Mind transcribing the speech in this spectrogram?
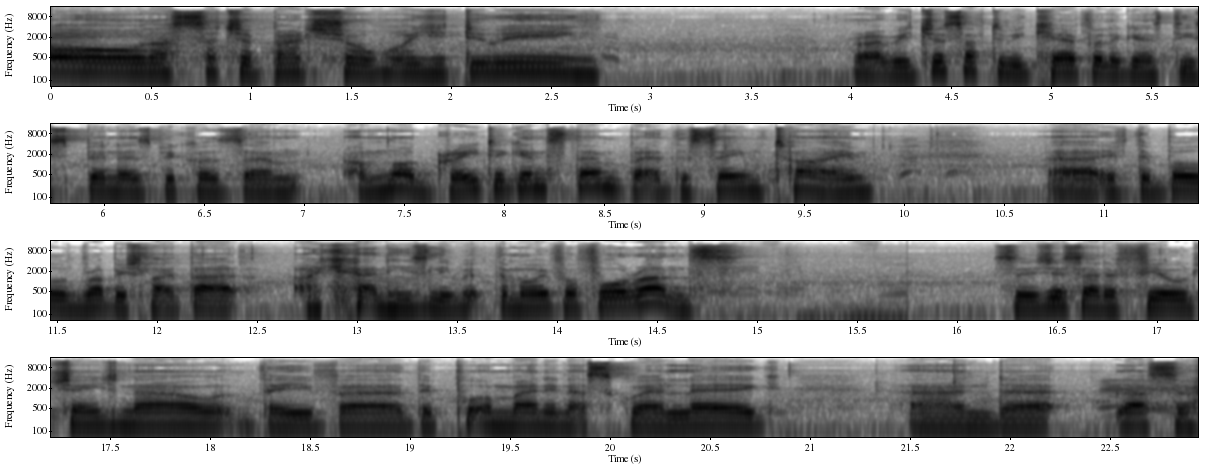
Oh, that's such a bad shot. What are you doing? Right, we just have to be careful against these spinners because um, I'm not great against them, but at the same time, uh, if they bowl rubbish like that, I can easily whip them away for four runs. So they just had a field change now. They've uh, they put a man in that square leg, and uh, that's a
